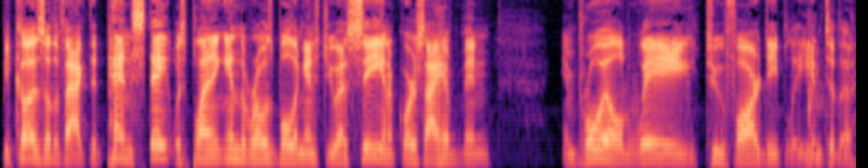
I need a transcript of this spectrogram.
because of the fact that Penn State was playing in the Rose Bowl against USC. And of course, I have been embroiled way too far deeply into the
